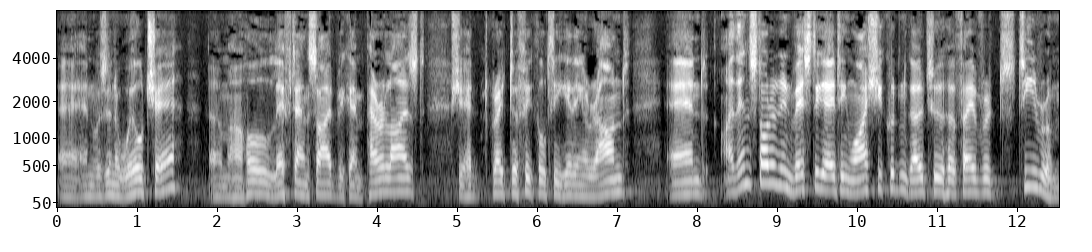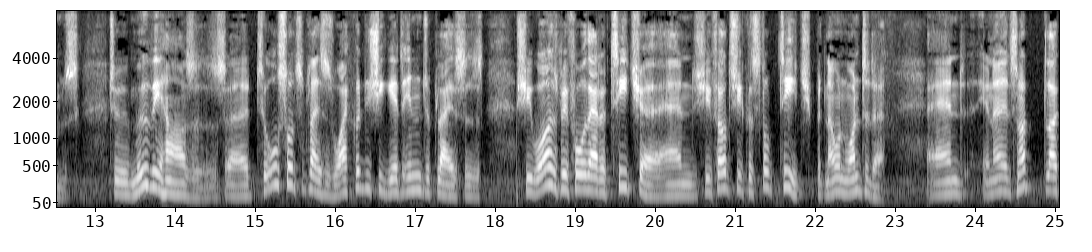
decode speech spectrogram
and was in a wheelchair. Um, her whole left hand side became paralyzed. She had great difficulty getting around. And I then started investigating why she couldn't go to her favorite tea rooms, to movie houses, uh, to all sorts of places. Why couldn't she get into places? She was before that a teacher, and she felt she could still teach, but no one wanted her. And, you know, it's not like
